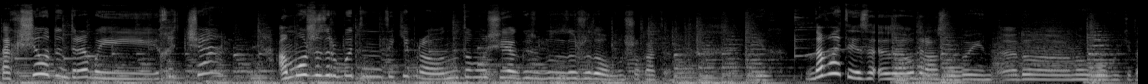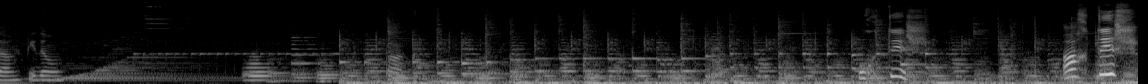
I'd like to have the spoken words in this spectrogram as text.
Так, ще один треба і. Хоча. А може зробити не такі правила, ну тому що якось буде дуже довго шукати їх. Давайте одразу до, ін- е, до нового кита підемо. Так. Ух ти ж! Ах ти ж!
